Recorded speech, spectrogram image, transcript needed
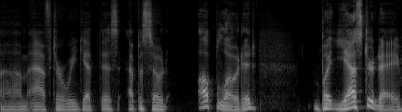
um, after we get this episode uploaded. But yesterday,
